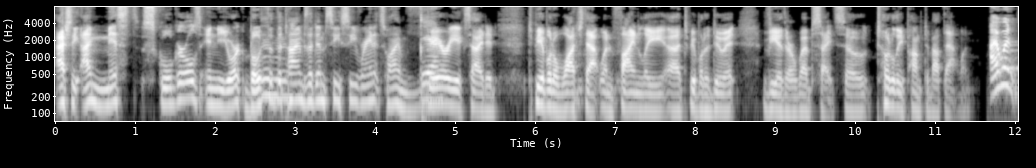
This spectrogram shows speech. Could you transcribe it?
Actually, I missed Schoolgirls in New York both mm-hmm. of the mm-hmm. times that MCC ran it, so I'm very yeah. excited to be able to watch that one finally, uh, to be able to do it via their website. So totally pumped about that one. I went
